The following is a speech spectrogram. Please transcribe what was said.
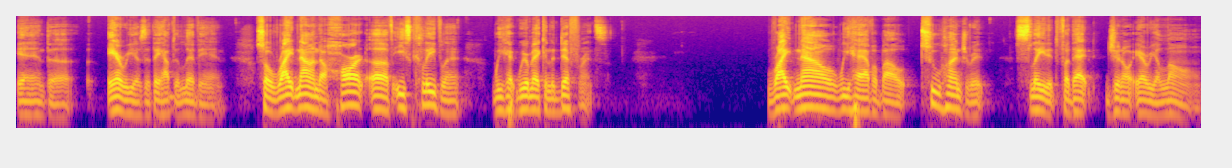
in the areas that they have to live in. So right now, in the heart of East Cleveland, we we're making a difference. Right now, we have about 200 slated for that general area alone.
